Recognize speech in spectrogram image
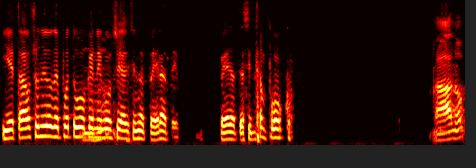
Y Estados Unidos después tuvo que negociar diciendo, espérate, espérate, así tampoco. Ah, no,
